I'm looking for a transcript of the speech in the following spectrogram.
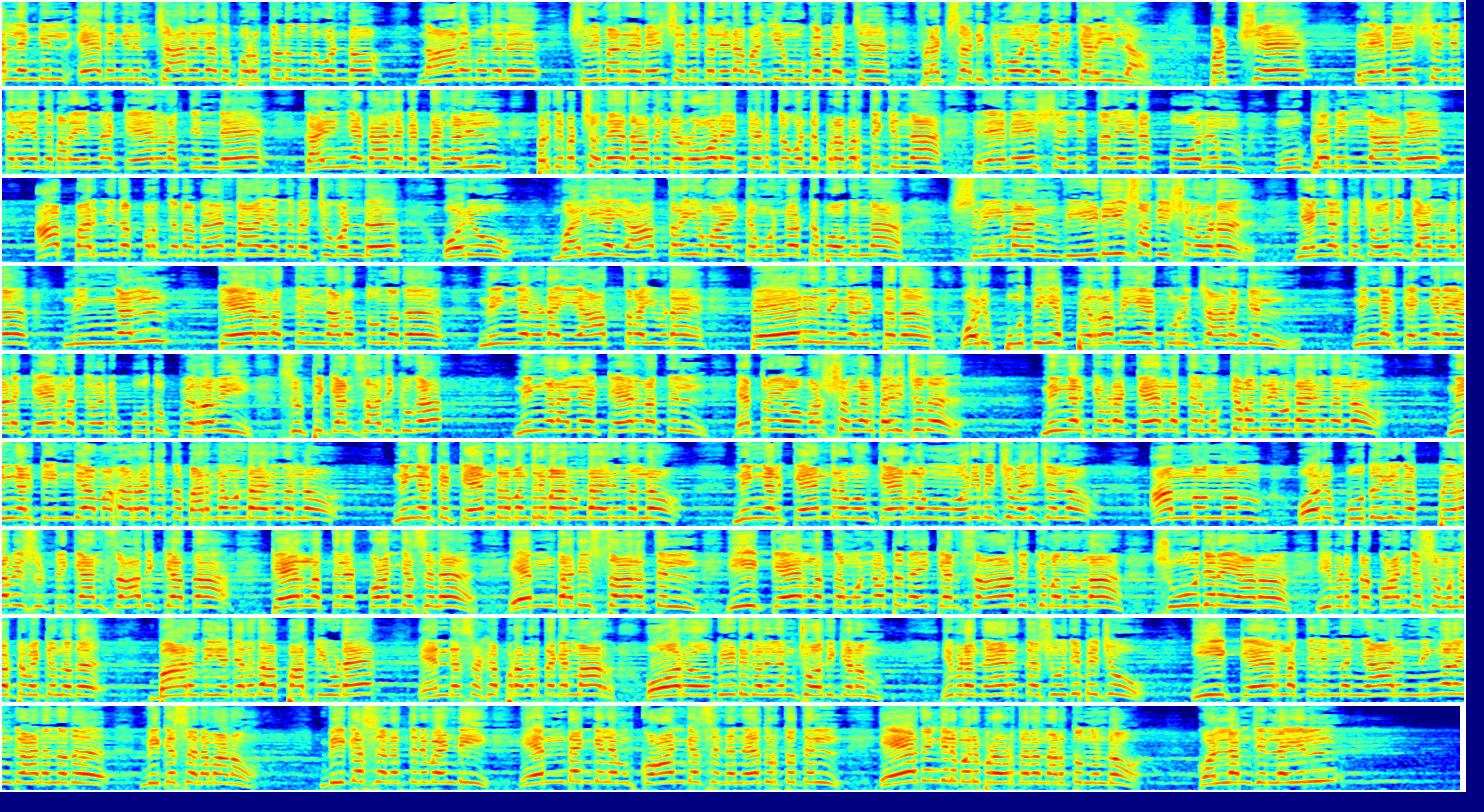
അല്ലെങ്കിൽ ഏതെങ്കിലും ചാനൽ അത് പുറത്തിടുന്നത് കൊണ്ടോ നാളെ മുതൽ ശ്രീമാൻ രമേശ് ചെന്നിത്തലയുടെ വലിയ മുഖം വെച്ച് ഫ്ലെക്സ് അടിക്കുമോ എന്ന് എനിക്കറിയില്ല. പക്ഷേ രമേശ് ചെന്നിത്തല എന്ന് പറയുന്ന കേരളത്തിന്റെ കഴിഞ്ഞ കാലഘട്ടങ്ങളിൽ പ്രതിപക്ഷ നേതാവിന്റെ റോൾ ഏറ്റെടുത്തുകൊണ്ട് പ്രവർത്തിക്കുന്ന രമേശ് ചെന്നിത്തലയുടെ പോലും മുഖമില്ലാതെ ആ പരിണിത പരിണിതപ്രജ്ഞത വേണ്ട എന്ന് വെച്ചുകൊണ്ട് ഒരു വലിയ യാത്രയുമായിട്ട് മുന്നോട്ട് പോകുന്ന ശ്രീമാൻ വി ഡി സതീശനോട് ഞങ്ങൾക്ക് ചോദിക്കാനുള്ളത് നിങ്ങൾ കേരളത്തിൽ നടത്തുന്നത് നിങ്ങളുടെ യാത്രയുടെ പേര് നിങ്ങളിട്ടത് ഒരു പുതിയ പിറവിയെ കുറിച്ചാണെങ്കിൽ നിങ്ങൾക്ക് എങ്ങനെയാണ് കേരളത്തിൽ ഒരു പുതു പിറവി സൃഷ്ടിക്കാൻ സാധിക്കുക? നിങ്ങളല്ലേ കേരളത്തിൽ എത്രയോ വർഷങ്ങൾ ഭരിച്ചത്? നിങ്ങൾക്ക് ഇവിടെ കേരളത്തിൽ മുഖ്യമന്ത്രി ഉണ്ടായിരുന്നല്ലോ? നിങ്ങൾക്ക് ഇന്ത്യ മഹാരാജ്യത്ത് ഭരണമുണ്ടായിരുന്നല്ലോ? നിങ്ങൾക്ക് കേന്ദ്രമന്ത്രിമാരുണ്ടായിരുന്നല്ലോ? നിങ്ങൾ കേന്ദ്രവും കേരളവും ഒരുമിച്ച് ഭരിച്ചല്ലോ? അന്നൊന്നും ഒരു പുതുയുഗ പിറവി സൃഷ്ടിക്കാൻ സാധിക്കാത്ത കേരളത്തിലെ കോൺഗ്രസിന് എന്തടിസ്ഥാനത്തിൽ ഈ കേരളത്തെ മുന്നോട്ട് നയിക്കാൻ സാധിക്കുമെന്നുള്ള സൂചനയാണ് ഇവിടുത്തെ കോൺഗ്രസ് മുന്നോട്ട് വെക്കുന്നത് ഭാരതീയ ജനതാ പാർട്ടിയുടെ എന്റെ സഹപ്രവർത്തകന്മാർ ഓരോ വീടുകളിലും ചോദിക്കണം. ഇവിടെ നേരത്തെ സൂചിപ്പിച്ചു ഈ കേരളത്തിൽ ഇന്ന് ഞാനും നിങ്ങളും കാണുന്നത് വികസനമാണോ? വികസനത്തിന് വേണ്ടി എന്തെങ്കിലും കോൺഗ്രസിന്റെ നേതൃത്വത്തിൽ ഏതെങ്കിലും ഒരു പ്രവർത്തനം നടത്തുന്നുണ്ടോ? കൊല്ലം ജില്ലയിൽ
